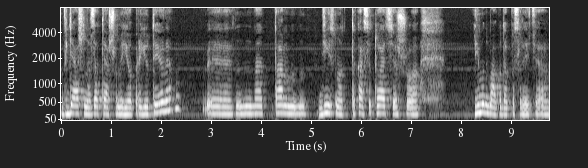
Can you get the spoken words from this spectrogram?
вдячна за те, що ми його приютили. Е, Там дійсно така ситуація, що йому нема куди поселитися.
